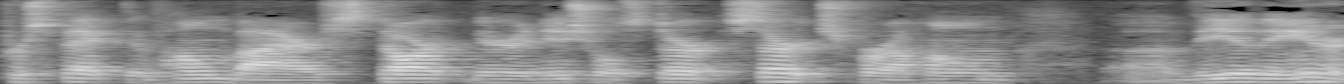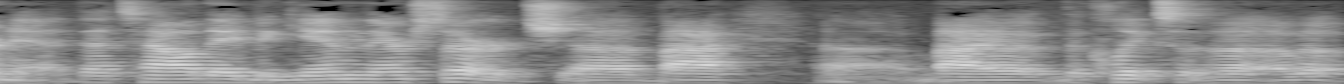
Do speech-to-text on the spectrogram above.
prospective home buyers start their initial search for a home uh, via the internet. That's how they begin their search uh, by uh, by the clicks of a, of a,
